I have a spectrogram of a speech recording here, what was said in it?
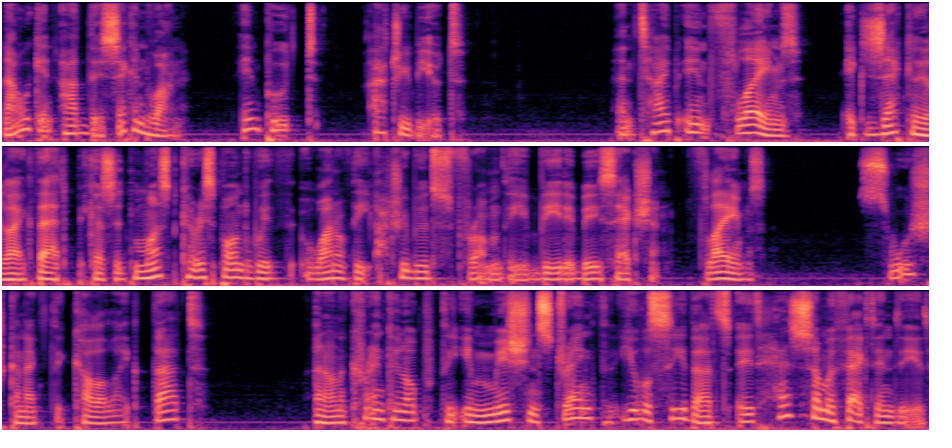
Now we can add the second one, input attribute and type in flames exactly like that because it must correspond with one of the attributes from the VDB section, flames. Swoosh, connect the color like that. And on cranking up the emission strength, you will see that it has some effect indeed.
